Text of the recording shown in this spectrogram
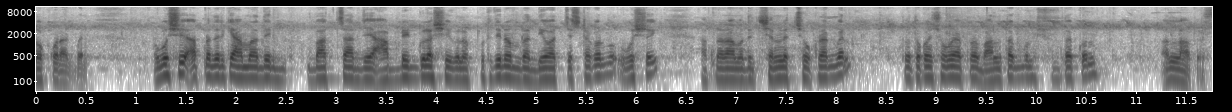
লক্ষ্য রাখবেন। অবশ্যই আপনাদেরকে আমাদের বাচ্চার যে আপডেটগুলো, সেগুলো প্রতিদিন আমরা দেওয়ার চেষ্টা করব। অবশ্যই আপনারা আমাদের চ্যানেলে চোখ রাখবেন। ততক্ষণ সময় আপনারা ভালো থাকবেন, সুস্থ থাকুন আল্লাহ হাফেজ।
